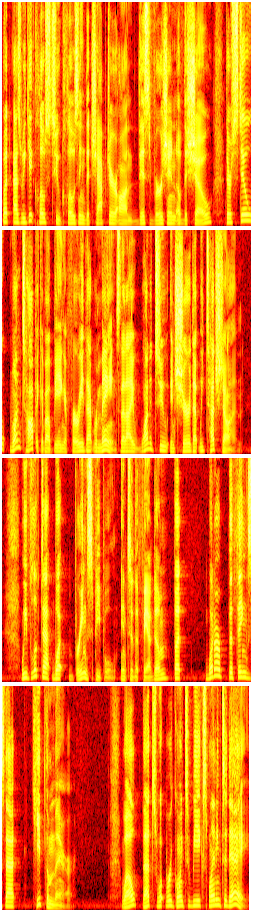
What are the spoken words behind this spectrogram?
But as we get close to closing the chapter on this version of the show, there's still one topic about being a furry that remains that I wanted to ensure that we touched on. We've looked at what brings people into the fandom, but what are the things that keep them there? Well, that's what we're going to be explaining today.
